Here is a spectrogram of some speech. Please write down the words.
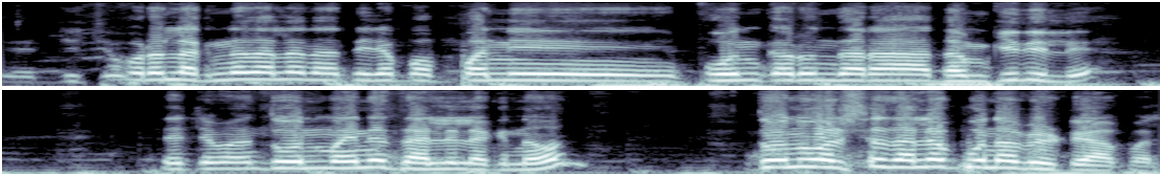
जिच्याबरोबर लग्न झालं ना तिच्या पप्पांनी फोन करून जरा धमकी दिली. त्याच्यामुळे दोन महिने झाले लग्न होऊन दोन वर्ष झालं पुन्हा भेटूया आपण.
